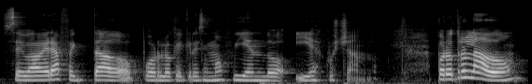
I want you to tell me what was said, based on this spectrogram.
se va a ver afectado por lo que crecimos viendo y escuchando. Por otro lado,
